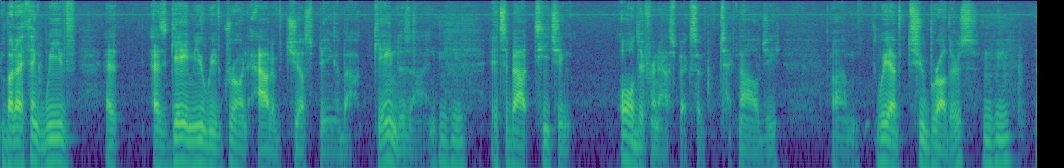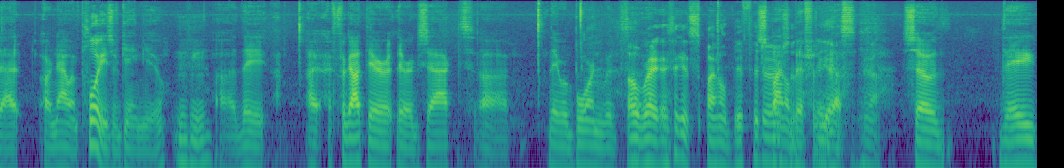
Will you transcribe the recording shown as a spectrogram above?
But I think we've, as, as Game U, we've grown out of just being about game design. It's about teaching all different aspects of technology. Um, we have two brothers that are now employees of Game U. Uh, they, I, I forgot their, their exact, uh, they were born with Oh, right. I think it's spinal bifida. spinal bifida, Yeah, yes. Yeah. So they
